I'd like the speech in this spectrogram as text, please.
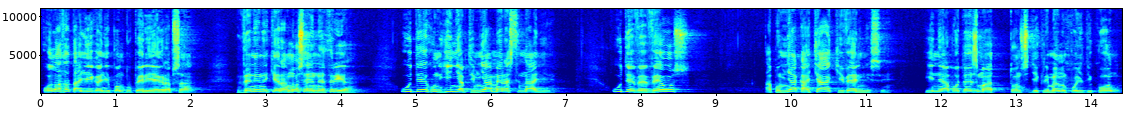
Όλα αυτά τα λίγα λοιπόν που περιέγραψα δεν είναι κερανό σε ενεθρία, ούτε έχουν γίνει από τη μια μέρα στην άλλη ούτε βεβαίως από μια κακιά κυβέρνηση. Είναι αποτέλεσμα των συγκεκριμένων πολιτικών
